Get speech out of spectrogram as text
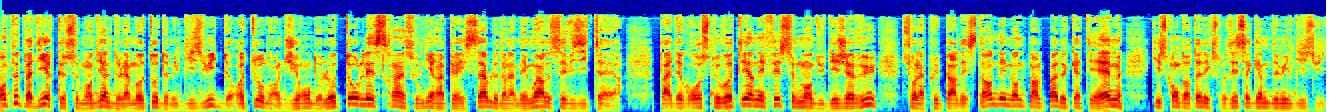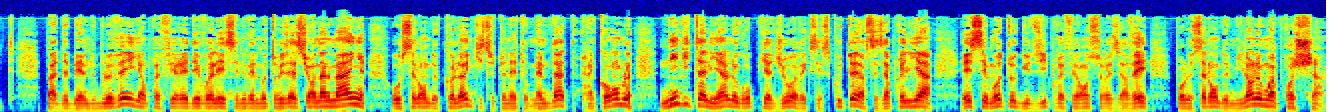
On ne peut pas dire que ce mondial de la moto 2018, de retour dans le giron de l'auto, laissera un souvenir impérissable dans la mémoire de ses visiteurs. Pas de grosses nouveautés, en effet, seulement du déjà vu sur la plupart des stands, et l'on ne parle pas de KTM, qui se contentait d'exposer sa gamme 2018. Pas de BMW, ayant préféré dévoiler ses nouvelles motorisations en Allemagne, au salon de Cologne, qui se tenait aux mêmes dates, un comble, ni d'Italien, le groupe Piaggio, avec ses scooters, ses Aprilia et ses Moto Guzzi, préférant se réserver pour le salon de Milan le mois prochain.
